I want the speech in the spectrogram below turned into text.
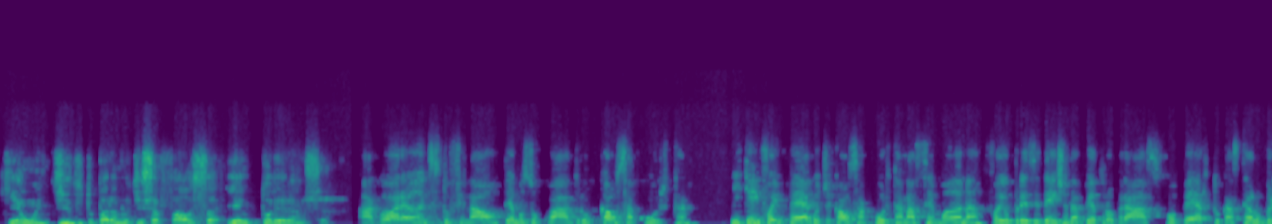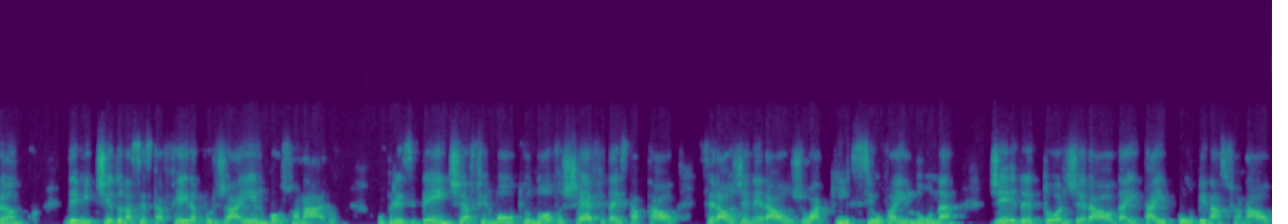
que é um antídoto para a notícia falsa e a intolerância. Agora, antes do final, temos o quadro Calça Curta. E quem foi pego de calça curta na semana foi o presidente da Petrobras, Roberto Castelo Branco, demitido na sexta-feira por Jair Bolsonaro. O presidente afirmou que o novo chefe da estatal será o general Joaquim Silva e Luna, diretor-geral da Itaipu Binacional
